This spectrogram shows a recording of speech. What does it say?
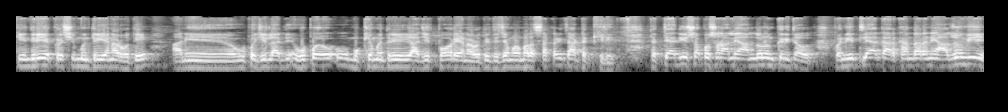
केंद्रीय कृषी मंत्री येणार होते आणि उपजिल्हा उपमुख्यमंत्री अजित पवार येणार होते. त्याच्यामुळे मला सकाळीच अटक केली. तर त्या दिवसापासून आम्ही आंदोलन करीत आहोत. पण इथल्या कारखानदारांनी अजूनही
